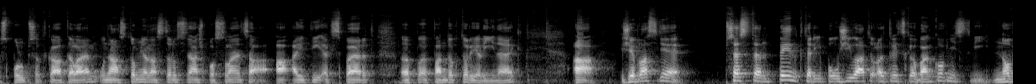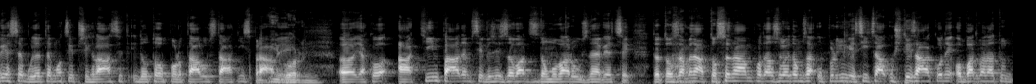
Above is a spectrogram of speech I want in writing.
spolupředkladatelem. U nás to měl na starosti náš poslanec a, a IT expert, eh, pan doktor Jelínek. A že vlastně přes ten PIN, který používáte elektrického bankovnictví, nově se budete moci přihlásit i do toho portálu státní zprávy. Výborný. Uh, jako, a tím pádem si vyřizovat z domova různé věci. To, to znamená, to se nám podařilo jenom za úplný měsíc a už ty zákony oba dva na tu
